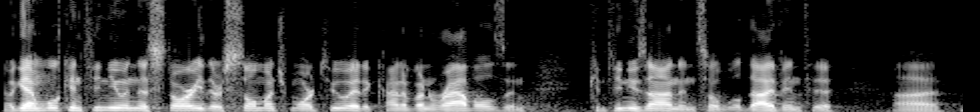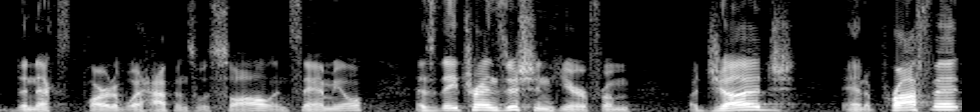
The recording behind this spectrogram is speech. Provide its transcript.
Now, again, we'll continue in this story. There's so much more to it. It kind of unravels and continues on, and so we'll dive into uh, the next part of what happens with Saul and Samuel as they transition here from a judge and a prophet,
